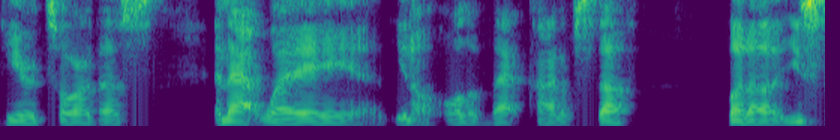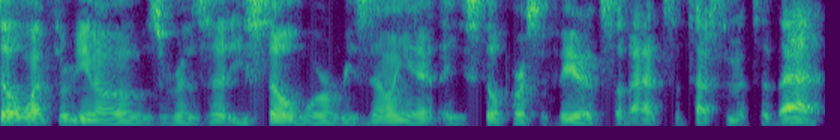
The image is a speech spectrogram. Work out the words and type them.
geared toward us in that way, and you know, all of that kind of stuff. But uh, you still went through. You know, it was resi- you still were resilient and you still persevered. So that's a testament to that.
